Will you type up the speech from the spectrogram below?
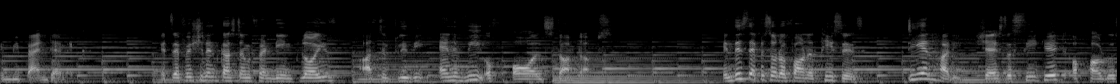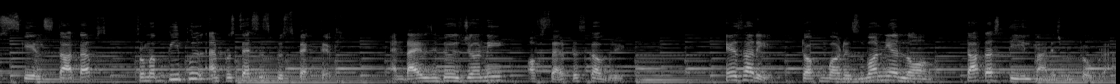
in the pandemic. Its efficient and customer friendly employees are simply the envy of all startups. In this episode of Founder Thesis, TN Hari shares the secret of how to scale startups from a people and processes perspective and dives into his journey of self discovery. Here's Hari talking about his one year long Tata Steel Management Program.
